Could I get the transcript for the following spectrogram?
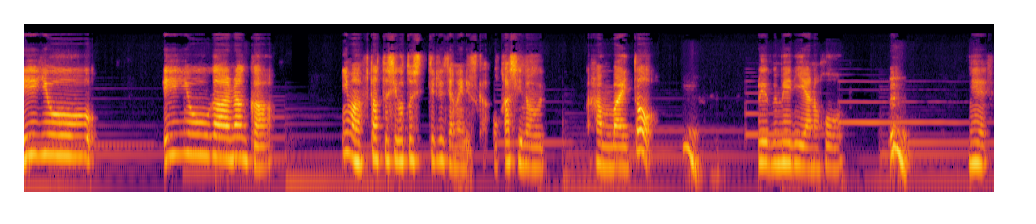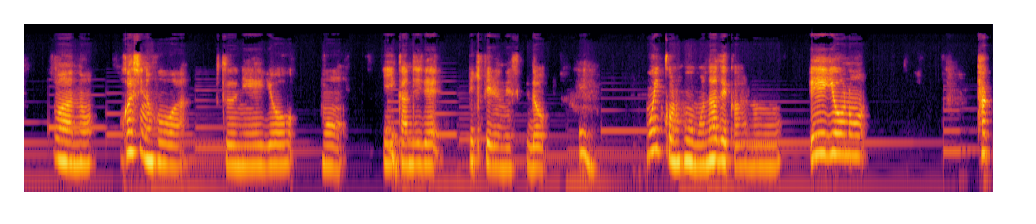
営業、営業がなんか、今二つ仕事してるじゃないですか。お菓子の販売と、うん。ウェブメディアの方。うん。ね。まああの、お菓子の方は普通に営業もいい感じでできてるんですけど、うん。もう一個の方もなぜかあの、営業の、タ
